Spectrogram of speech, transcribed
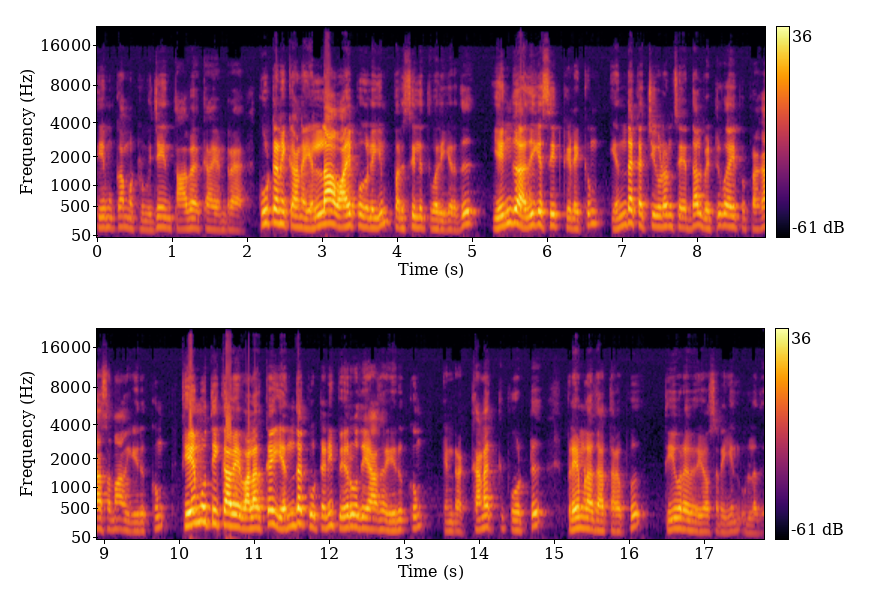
திமுக மற்றும் விஜயின் தாவக என்ற கூட்டணிக்கான எல்லா வாய்ப்புகளையும் பரிசீலித்து வருகிறது. எங்கு அதிக சீட் கிடைக்கும் எந்த கட்சியுடன் சேர்ந்தால் வெற்றி வாய்ப்பு பிரகாசமாக இருக்கும் தேமுதிகவை வளர்க்க எந்த கூட்டணி பேருதையாக இருக்கும் என்ற கணக்கு போட்டு பிரேமலதா தரப்பு தீவிர யோசனையில் உள்ளது.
